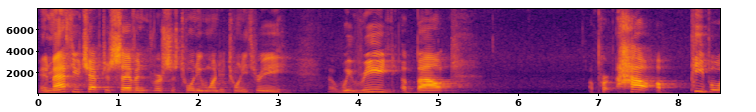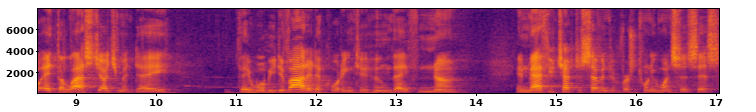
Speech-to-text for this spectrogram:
In Matthew chapter 7, verses 21 to 23, uh, we read about a per, how a people at the last judgment day they will be divided according to whom they've known. In Matthew chapter 7 verse 21 says this.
